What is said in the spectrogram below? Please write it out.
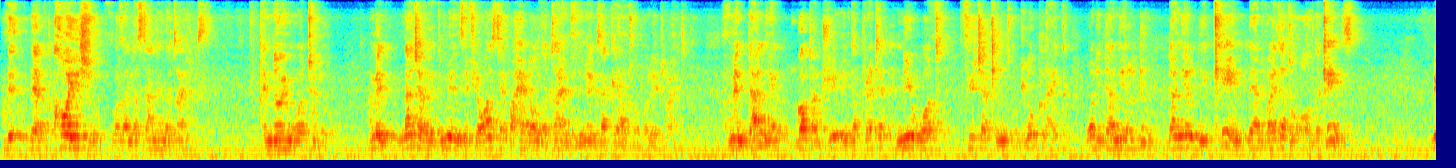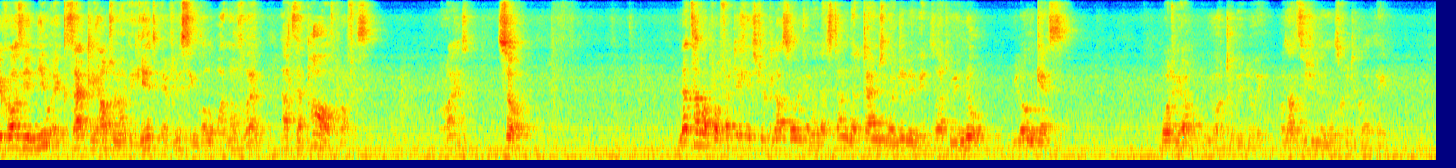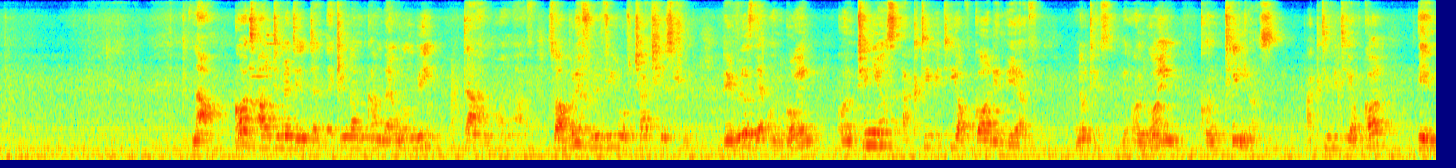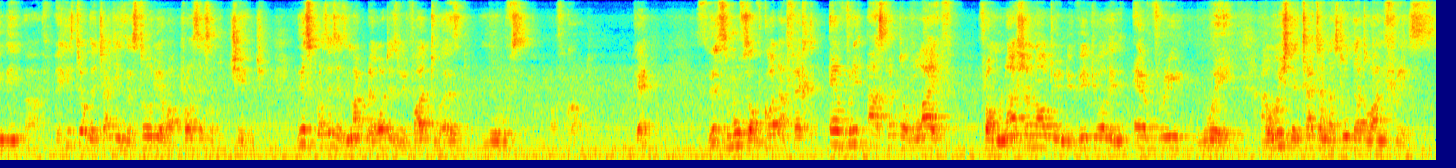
the, the core issue was understanding the times and knowing what to do. I mean, naturally, it means if you're one step ahead all the time, then you know exactly how to operate, right? I mean, Daniel got a dream interpreted, knew what future kings would look like. What did Daniel do? Daniel became the advisor to all the kings because he knew exactly how to navigate every single one of them. That's the power of prophecy. All right? So, let's have a prophetic history class so we can understand the times we're living in so that we know, we don't guess what we, are, we ought to be doing. Because that's usually the most critical thing. Now, God's ultimate intent, the kingdom come, there will be done on earth. So, a brief review of church history reveals the ongoing, continuous activity of God in the earth. Notice the ongoing, continuous activity of God in the earth. The history of the church is the story of a process of change. This process is marked by what is referred to as moves of God. Okay? These moves of God affect every aspect of life, from national to individual in every way. I wish the church understood that one phrase.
